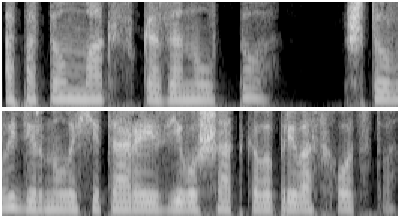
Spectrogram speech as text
А потом Макс сказанул то, что выдернуло Хитара из его шаткого превосходства.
